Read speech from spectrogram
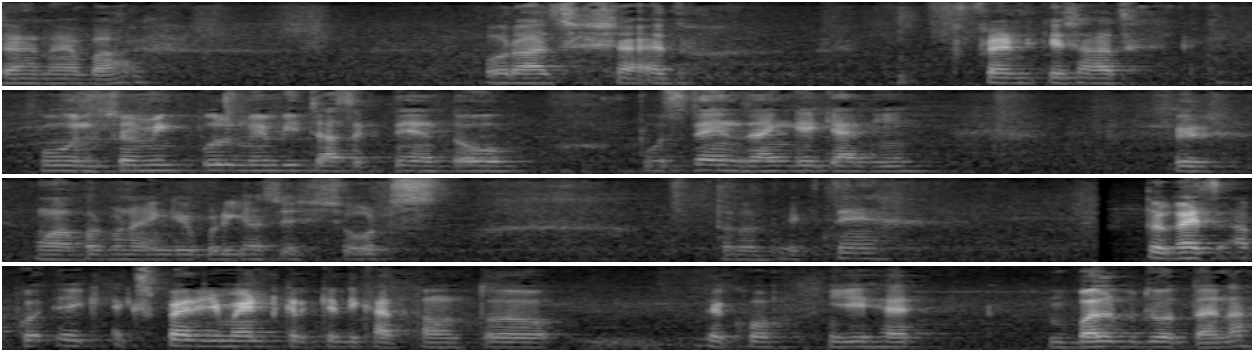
जाना है बाहर। और आज शायद फ्रेंड के साथ पूल स्विमिंग पूल में भी जा सकते हैं तो पूछते हैं जाएँगे क्या नहीं। फिर वहाँ पर बनाएँगे बढ़िया से शॉर्ट्स तो देखते हैं। तो गैस आपको एक एक्सपेरिमेंट करके दिखाता हूँ। तो देखो, ये है बल्ब जो होता है ना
